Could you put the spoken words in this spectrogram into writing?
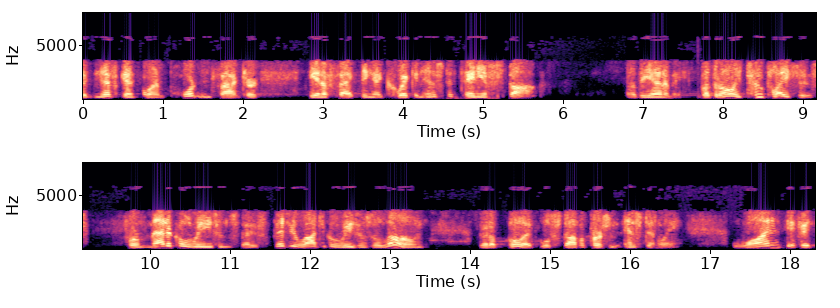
significant or important factor in affecting a quick and instantaneous stop of the enemy. But there are only two places for medical reasons, that is physiological reasons alone, that a bullet will stop a person instantly. One, if it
